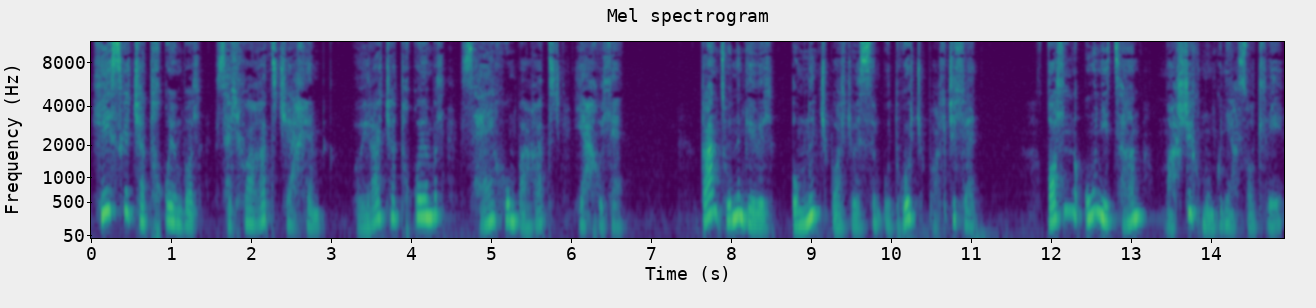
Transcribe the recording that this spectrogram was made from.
Хийсгэж чадахгүй юм бол салхи байгаад ч яах юм? Уяраач чадахгүй юм бол сайн хүн байгаад ч яах вүлээ? Ганц үнэн гэвэл өмнө нь ч болж байсан өдгөөч болж л байна. Гол нь үүний цаана маш их мөнгөний асуудал вэ.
